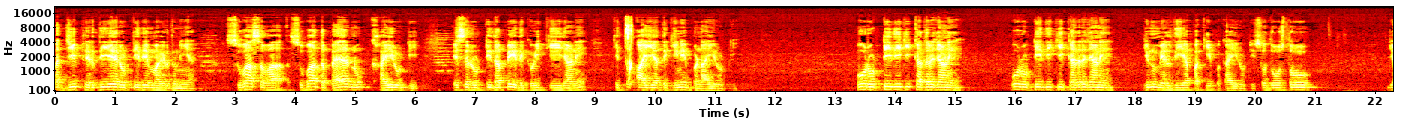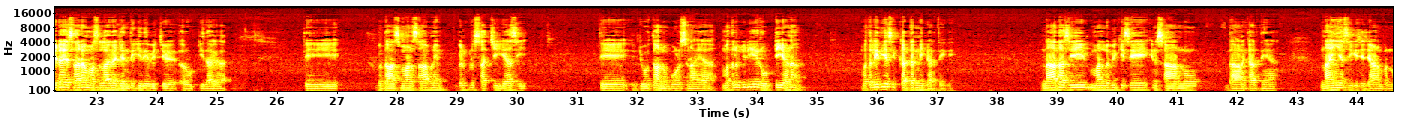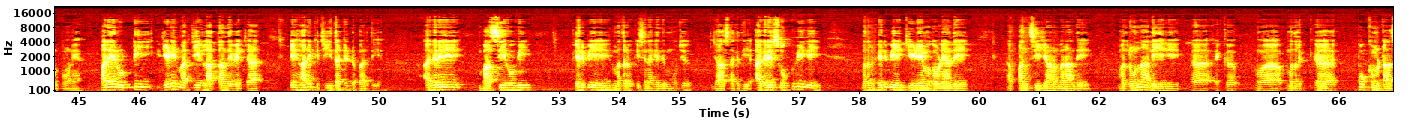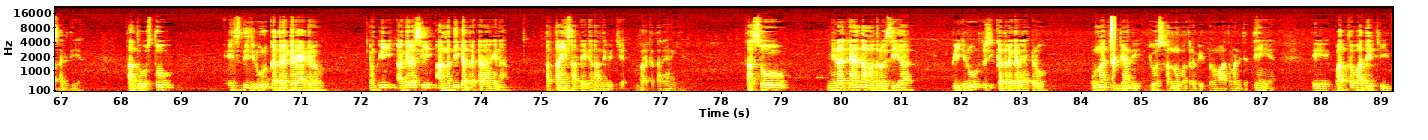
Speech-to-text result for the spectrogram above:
ਭੱਜੀ ਫਿਰਦੀ ਏ ਰੋਟੀ ਦੇ ਮਗਰ ਦੁਨੀਆ। ਸੁਬਹ ਸਵਾ, ਸੁਬਹ ਦੁਪਹਿਰ ਨੂੰ ਖਾਈ ਰੋਟੀ। ਇਸ ਰੋਟੀ ਦਾ ਭੇਦ ਕੋਈ ਕੀ ਜਾਣੇ, ਕਿੱਥੋਂ ਆਈ ਆ ਤੇ ਕਿਹਨੇ ਬਣਾਈ ਰੋਟੀ। ਉਹ ਰੋਟੀ ਦੀ ਕੀ ਕਦਰ ਜਾਣੇ, ਉਹ ਰੋਟੀ ਦੀ ਕੀ ਕਦਰ ਜਾਣੇ, ਜਿਹਨੂੰ ਮਿਲਦੀ ਆ ਪੱਕੀ ਪਕਾਈ ਰੋਟੀ। ਸੋ ਦੋਸਤੋ, ਜਿਹੜਾ ਇਹ ਸਾਰਾ ਮਸਲਾ ਹੈਗਾ ਜ਼ਿੰਦਗੀ ਦੇ ਵਿੱਚ ਰੋਟੀ ਦਾ ਹੈਗਾ। ਤੇ ਗੁਰਦਾਸ ਮਾਨ ਸਾਹਿਬ ਨੇ ਬਿਲਕੁਲ ਸੱਚ ਹੀ ਕਿਹਾ ਸੀ। ਤੇ ਜੋ ਤੁਹਾਨੂੰ ਬੋਲ ਸੁਣਾਇਆ, ਮਤਲਬ ਜਿਹੜੀ ਇਹ ਰੋਟੀ ਆ ਨਾ, ਮਤਲਬ ਇਹਦੀ ਅਸੀਂ ਕਦਰ ਨਹੀਂ ਕਰਦੇਗੇ ਨਾ ਤਾਂ ਅਸੀਂ ਮੰਨ ਲਓ ਵੀ ਕਿਸੇ ਇਨਸਾਨ ਨੂੰ ਦਾਨ ਕਰਦੇ ਆ ਨਾ ਹੀ ਅਸੀਂ ਕਿਸੇ ਜਾਨਵਰ ਨੂੰ ਪਾਉਣੇ ਆ ਪਰ ਇਹ ਰੋਟੀ ਜਿਹੜੇ ਮਰਜ਼ੀ ਹਾਲਾਤਾਂ ਦੇ ਵਿੱਚ ਆ, ਇਹ ਹਰ ਇੱਕ ਚੀਜ਼ ਦਾ ਢਿੱਡ ਭਰਦੀ ਹੈ। ਅਗਰ ਇਹ ਬਾਸੀ ਹੋ ਗਈ, ਫਿਰ ਵੀ ਇਹ ਮਤਲਬ ਕਿਸੇ ਨਾ ਕਿਸੇ ਦੇ ਮੂੰਹ 'ਚ ਜਾ ਸਕਦੀ ਹੈ। ਅਗਰ ਇਹ ਸੁੱਕ ਵੀ ਗਈ ਮਤਲਬ ਫਿਰ ਵੀ ਇਹ ਕੀੜੇ ਮਕੌੜਿਆਂ ਦੇ ਪੰਛੀ, ਜਾਨਵਰਾਂ ਦੇ, ਮਤਲਬ ਉਹਨਾਂ ਲਈ ਇਹ ਇੱਕ ਮਤਲਬ ਭੁੱਖ ਮਿਟਾ ਸਕਦੀ ਹੈ। ਤਾਂ ਦੋਸਤੋ ਇਸ ਦੀ ਜ਼ਰੂਰ ਕਦਰ ਕਰਿਆ ਕਰੋ, ਕਿਉਂਕਿ ਅਗਰ ਅਸੀਂ ਅੰਨ ਦੀ ਕਦਰ ਕਰਾਂਗੇ ਨਾ, ਤਾਂ ਤਾਂ ਹੀ ਸਾਡੇ ਘਰਾਂ ਦੇ ਵਿੱਚ ਬਰਕਤਾਂ ਰਹਿਣਗੀਆਂ। ਤਾਂ ਸੋ, ਮੇਰਾ ਕਹਿਣ ਦਾ ਮਤਲਬ ਸੀਗਾ ਵੀ ਜ਼ਰੂਰ ਤੁਸੀਂ ਕਦਰ ਕਰਿਆ ਕਰੋ, ਉਹਨਾਂ ਚੀਜ਼ਾਂ ਦੀ ਜੋ ਸਾਨੂੰ ਮਤਲਬ ਵੀ ਪ੍ਰਮਾਤਮਾ ਨੇ ਦਿੱਤੀਆਂ ਹੈਗੀਆਂ ਅਤੇ ਵੱਧ ਤੋਂ ਵੱਧ ਇਹ ਚੀਜ਼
